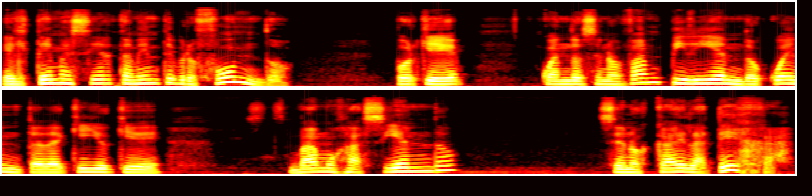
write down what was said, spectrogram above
el tema es ciertamente profundo, porque cuando se nos van pidiendo cuenta de aquello que vamos haciendo, se nos cae la teja.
